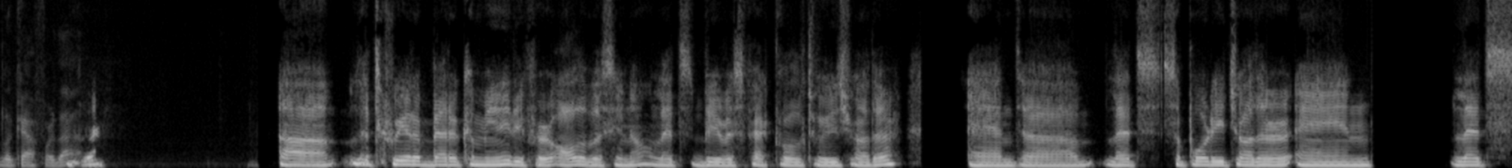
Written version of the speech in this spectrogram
look out for that. Uh, let's create a better community for all of us you know? Let's be respectful to each other and uh, let's support each other and let's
